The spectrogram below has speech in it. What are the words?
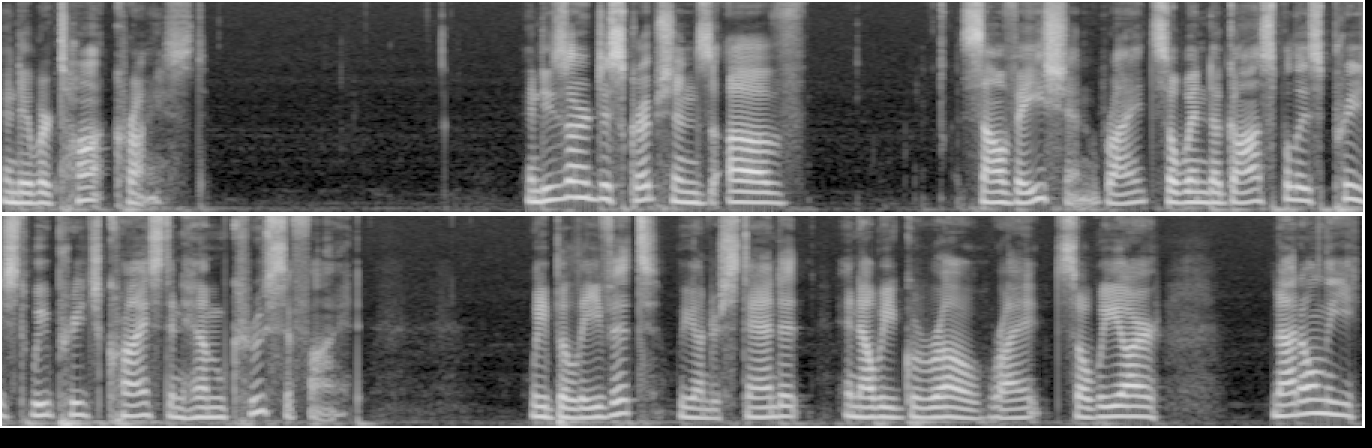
and they were taught Christ. And these are descriptions of salvation, right? So when the gospel is preached, we preach Christ and Him crucified. We believe it, we understand it, and now we grow, right? So we are not only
